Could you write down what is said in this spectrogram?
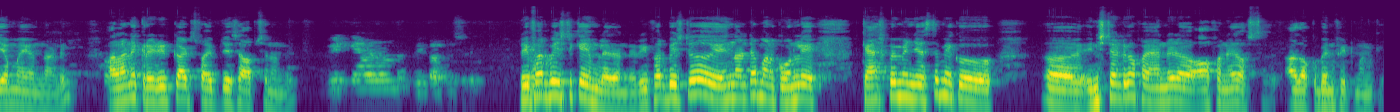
ఈఎంఐ ఉందండి. అలానే క్రెడిట్ కార్డ్ స్వైప్ చేసే ఆప్షన్ ఉంది. ఉందా? రీపబ్లిసిటీ రిఫర్బిస్డ్కి ఏం లేదండి. రిఫర్బిస్డ్ ఏంటంటే మనకు ఓన్లీ క్యాష్ పేమెంట్ చేస్తే మీకు ఇన్స్టెంట్గా ఫైవ్ హండ్రెడ్ ఆఫ్ అనేది వస్తుంది. అదొక బెనిఫిట్ మనకి.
